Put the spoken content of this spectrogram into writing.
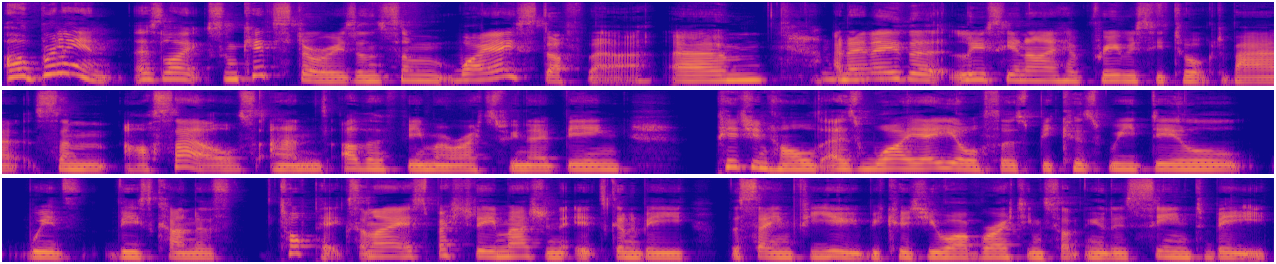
oh brilliant. There's like some kids stories and some ya stuff there. Um, mm-hmm. and i know that lucy and i have previously talked about some ourselves and other female writers we know being pigeonholed as ya authors because we deal with these kind of topics. And I especially imagine it's going to be the same for you because you are writing something that is seen to be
